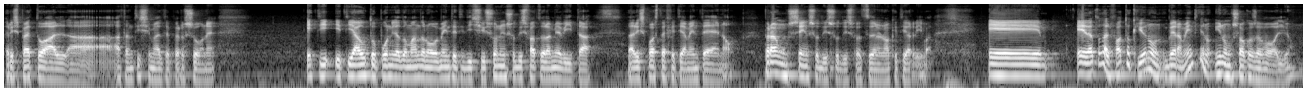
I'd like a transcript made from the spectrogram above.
rispetto al, a, a tantissime altre persone, e ti, e ti autoponi la domanda nuovamente e ti dici sono insoddisfatto della mia vita, la risposta effettivamente è no. Però è un senso di soddisfazione no, che ti arriva. E è dato dal fatto che io non, veramente io non, io non so cosa voglio.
